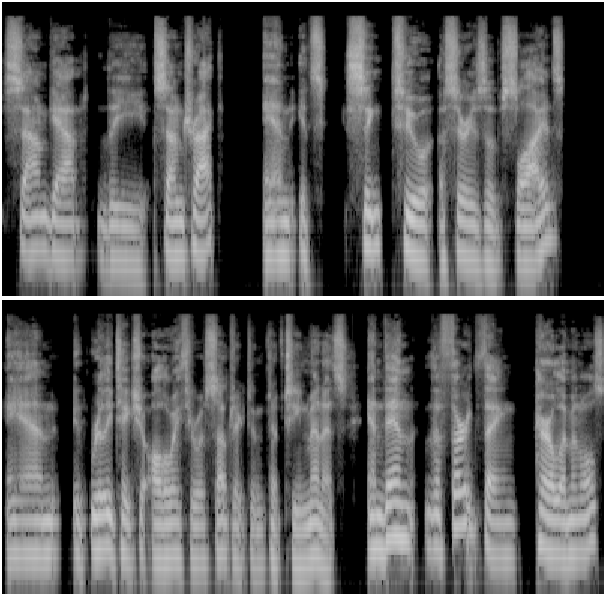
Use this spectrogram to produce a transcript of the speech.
sound gapped the soundtrack and it's synced to a series of slides. And it really takes you all the way through a subject in 15 minutes. And then the third thing, paraliminals,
